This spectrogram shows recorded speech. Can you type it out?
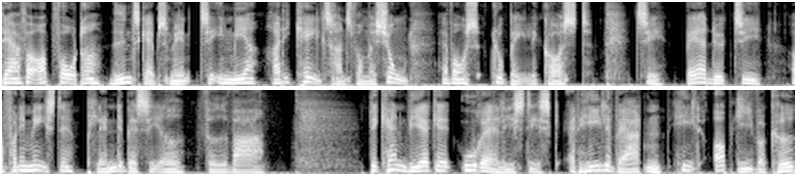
Derfor opfordrer videnskabsmænd til en mere radikal transformation af vores globale kost til bæredygtige og for det meste plantebaserede fødevarer. Det kan virke urealistisk, at hele verden helt opgiver kød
